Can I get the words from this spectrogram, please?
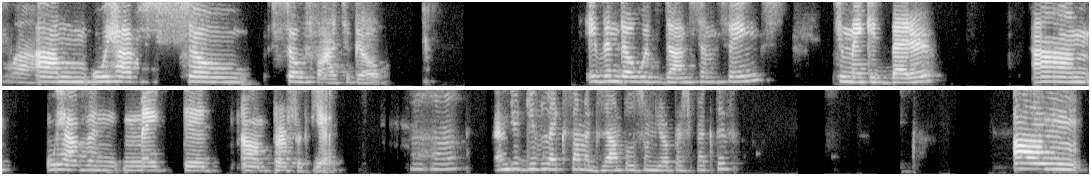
Wow. Um, we have so so far to go. Even though we've done some things to make it better, um, we haven't made it um, perfect yet. Mhm. And you give like some examples on your perspective? Um,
